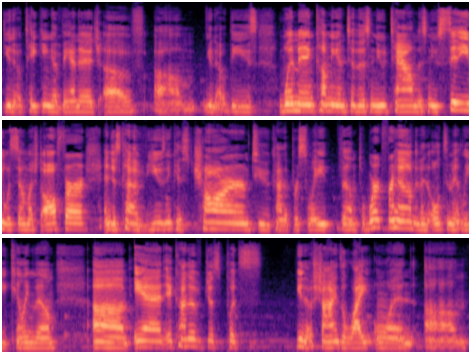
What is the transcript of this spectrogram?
you know, taking advantage of, um, you know, these women coming into this new town, this new city with so much to offer, and just kind of using his charm to kind of persuade them to work for him and then ultimately killing them. Um, and it kind of just puts, you know, shines a light on, um,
